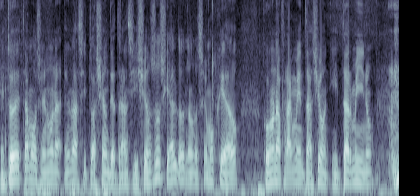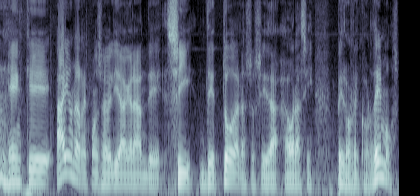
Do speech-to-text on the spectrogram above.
Entonces estamos en una, en una situación de transición social donde nos hemos quedado con una fragmentación, y termino, en que hay una responsabilidad grande, sí, de toda la sociedad, ahora sí, pero recordemos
